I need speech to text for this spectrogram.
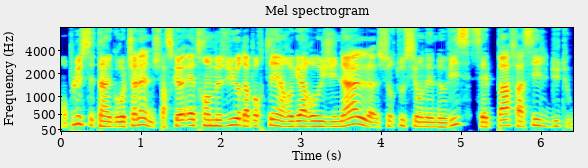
En plus, c'est un gros challenge, parce que être en mesure d'apporter un regard original, surtout si on est novice, c'est pas facile du tout.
